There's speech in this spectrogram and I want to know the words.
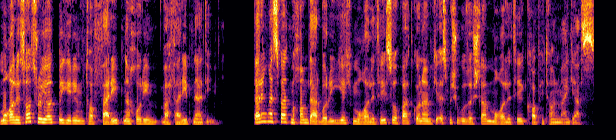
مقالطات رو یاد بگیریم تا فریب نخوریم و فریب ندیم. در این قسمت می‌خوام درباره یک مقالطه صحبت کنم که اسمشو گذاشتم مقالطه کاپیتان مگس.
